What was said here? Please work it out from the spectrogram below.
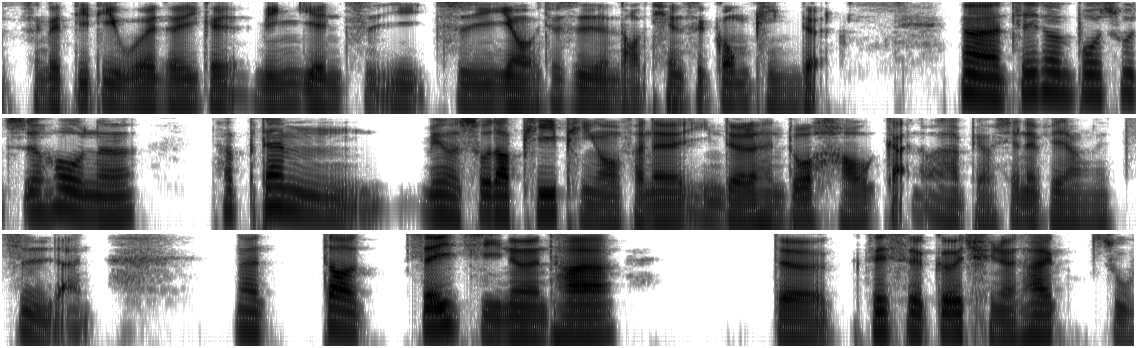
整个 DD52 的一个名言之一之一哦，就是老天是公平的。那这段播出之后呢，他不但没有受到批评哦，反而赢得了很多好感哦，他表现得非常的自然。那到这一集呢，他。的这次歌曲呢，他主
